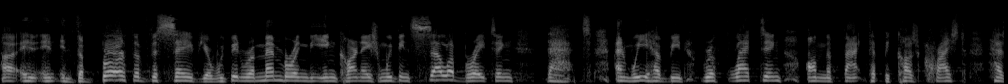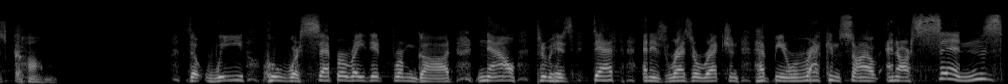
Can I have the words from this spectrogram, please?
uh, in, in, in the birth of the Savior. We've been remembering the incarnation. We've been celebrating that. And we have been reflecting on the fact that because Christ has come, that we who were separated from God now through his death and his resurrection have been reconciled and our sins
